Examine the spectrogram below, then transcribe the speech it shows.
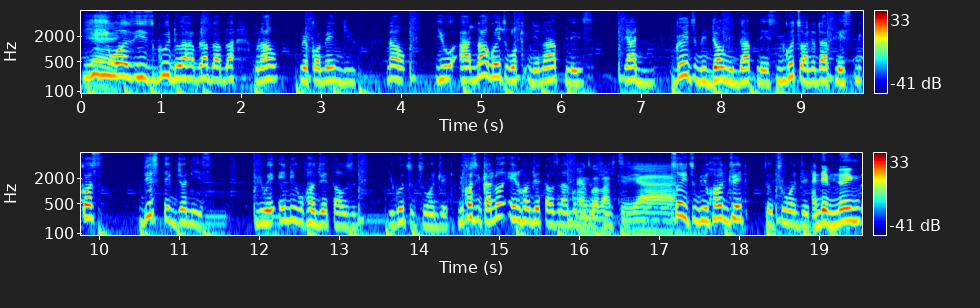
he Yes. was he's good blah blah blah blah. Now recommend you. Now you are now going to work in another place. You are going to be done with that place. You go to another place. Because this take journey is you were earning 100000 you go to 200 because you cannot earn 100000 and go back And to 50 back to yeah. so it will be 100 to 200 and them knowing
